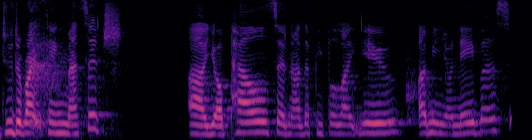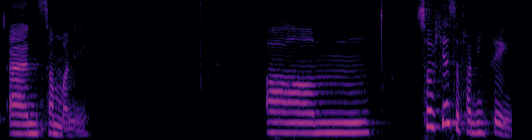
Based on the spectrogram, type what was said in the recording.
do the right thing message, uh, your pals and other people like you, I mean your neighbors, and some money. Um, so here's a funny thing.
